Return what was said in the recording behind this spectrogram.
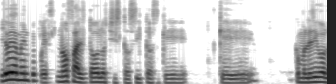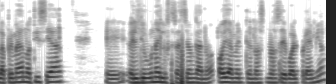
Y obviamente, pues no faltó los chistositos que, que como les digo, la primera noticia, eh, una ilustración ganó. Obviamente no, no, se llevó el premio,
